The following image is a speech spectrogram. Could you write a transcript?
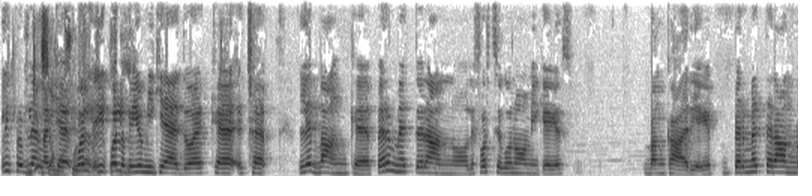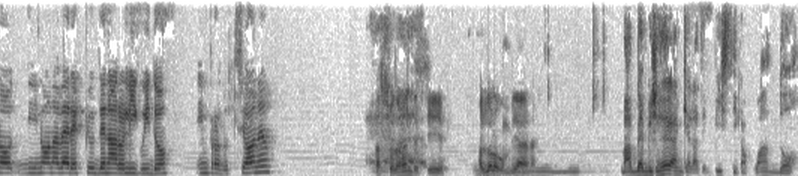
il problema è che quel- quello che io mi chiedo è che cioè, le banche permetteranno, le forze economiche che- bancarie che permetteranno di non avere più denaro liquido in produzione? Assolutamente sì. A loro conviene. Mm, Vabbè, bisogna vedere anche la tempistica quando.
